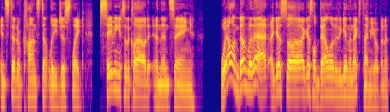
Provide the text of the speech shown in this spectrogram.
instead of constantly just like saving it to the cloud and then saying, "Well, I'm done with that. I guess uh, I guess I'll download it again the next time you open it."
